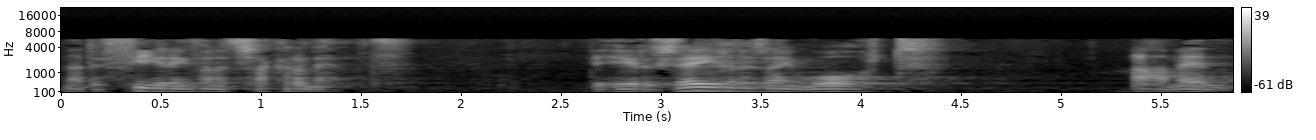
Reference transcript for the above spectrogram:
naar de viering van het sacrament. De Heere zegene zijn woord. Amen.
